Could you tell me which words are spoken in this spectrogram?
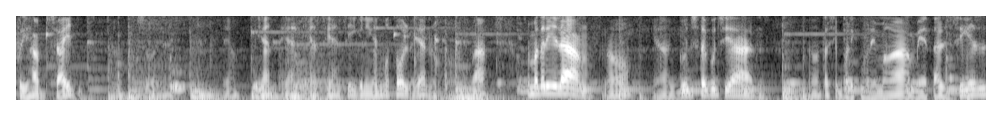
free hub side. So, yan. Ayan, ayan, ayan, ayan, ayan. See, galingan mo tol. Ayan, no. Oh, diba? So, madali lang, no? Yan, goods na goods yan. No? Tapos ibalik mo na yung mga metal seal,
